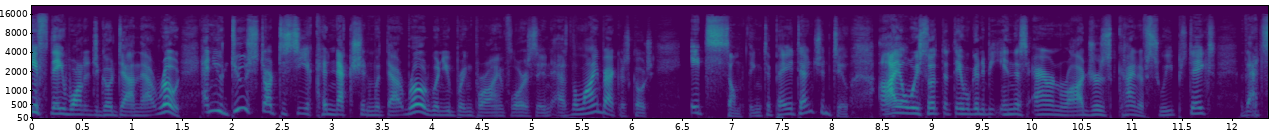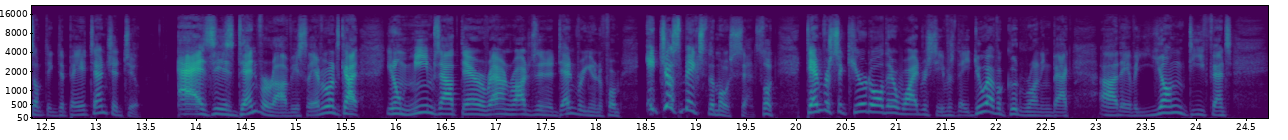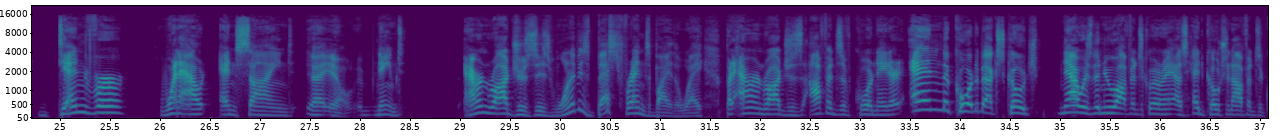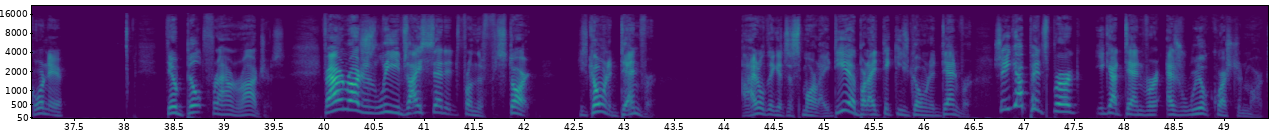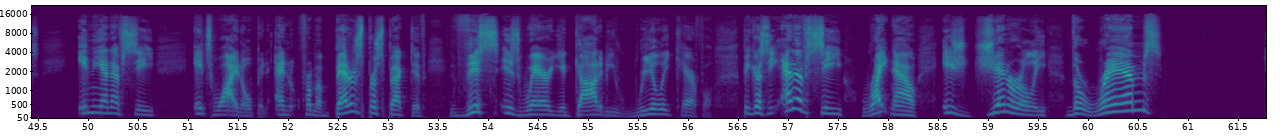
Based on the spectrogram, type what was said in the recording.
if they wanted to go down that road. And you do start to see a connection with that road when you bring Brian Flores in as the linebackers coach. It's something to pay attention to. I always thought that they were going to be in this Aaron Rodgers kind of sweepstakes. That's something to pay attention to as is Denver, obviously. Everyone's got, you know, memes out there around Rodgers in a Denver uniform. It just makes the most sense. Look, Denver secured all their wide receivers. They do have a good running back. Uh, they have a young defense. Denver went out and signed, uh, you know, named Aaron Rodgers is one of his best friends, by the way, but Aaron Rodgers, offensive coordinator and the quarterback's coach, now is the new offensive coordinator as head coach and offensive coordinator. They're built for Aaron Rodgers. If Aaron Rodgers leaves, I said it from the start, he's going to Denver. I don't think it's a smart idea, but I think he's going to Denver. So you got Pittsburgh, you got Denver as real question marks. In the NFC, it's wide open. And from a bettor's perspective, this is where you got to be really careful because the NFC right now is generally the Rams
